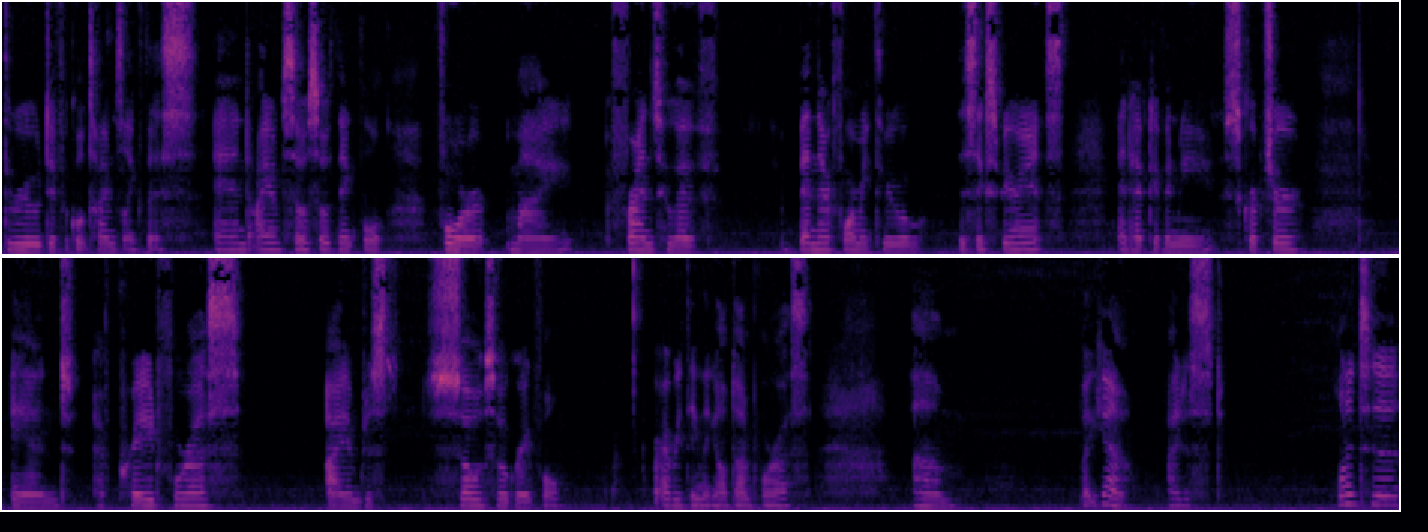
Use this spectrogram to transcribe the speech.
through difficult times like this. And I am so, so thankful for my friends who have been there for me through this experience and have given me scripture and have prayed for us. I am just so, so grateful for everything that y'all have done for us. Um, but yeah, I just wanted to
